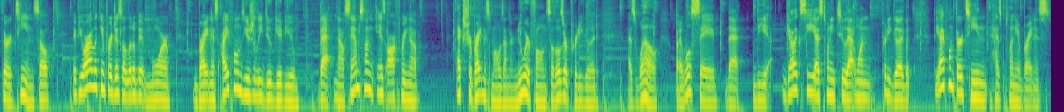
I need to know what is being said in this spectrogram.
13. So if you are looking for just a little bit more brightness, iPhones usually do give you that. Now Samsung is offering up extra brightness modes on their newer phones, so those are pretty good as well. But I will say that the Galaxy S22, that one, pretty good, but the iPhone 13 has plenty of brightness.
